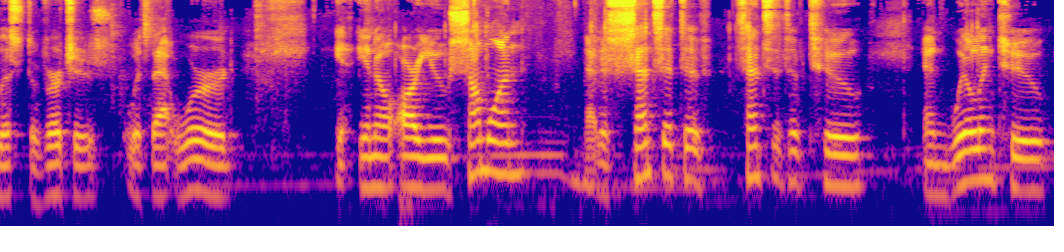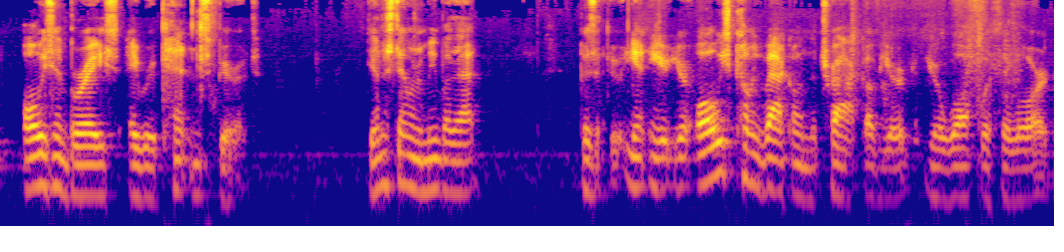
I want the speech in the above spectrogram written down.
list of virtues with that word. You know, are you someone that is sensitive, sensitive to, and willing to always embrace a repentant spirit? Do you understand what I mean by that? Because you're always coming back on the track of your, your walk with the Lord.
